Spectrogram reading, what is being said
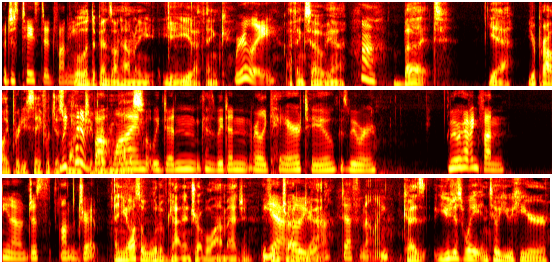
it just tasted funny. Well, it depends on how many you eat. I think. really? I think so. Yeah. Huh. But yeah, you're probably pretty safe with just we one or two bought bourbon wine, balls. but we didn't because we didn't really care to because we were we were having fun, you know, just on the trip. And you also would have gotten in trouble, I imagine, if you yeah. had tried Oh to do yeah. that. Definitely. Because you just wait until you hear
